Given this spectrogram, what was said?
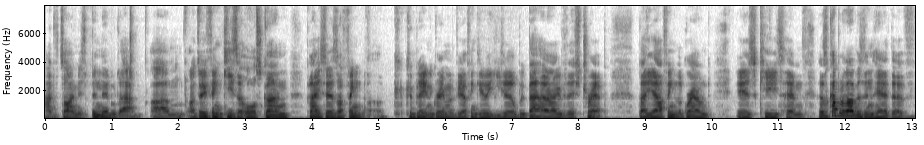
at the time. He's been nibbled at. Um, I do think he's a horse going places. I think, uh, complete in agreement with you, I think he'll, he'll be better over this trip. But yeah, I think the ground is key to him. There's a couple of others in here that have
